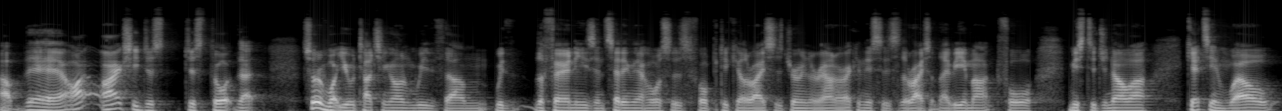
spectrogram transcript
up there. I, I actually just just thought that sort of what you were touching on with um, with the Fernies and setting their horses for particular races during the round. I reckon this is the race that they've earmarked for Mr. Genoa. Gets in well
